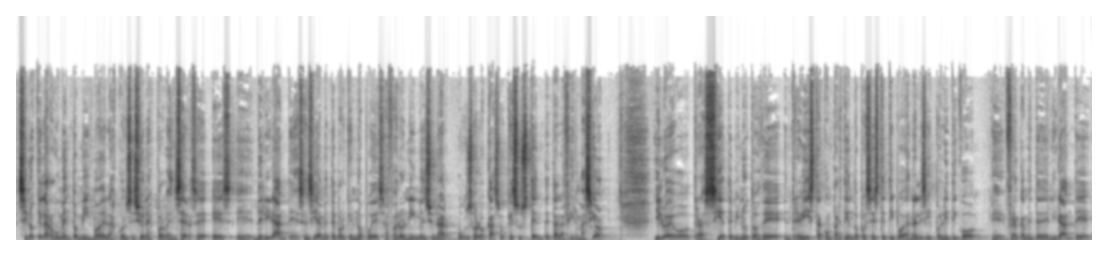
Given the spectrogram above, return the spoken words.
sino que el argumento mismo de las concesiones por vencerse es eh, delirante, sencillamente porque no puede Zaffaroni mencionar un solo caso que sustente tal afirmación. Y luego, tras siete minutos de entrevista compartiendo pues este tipo de análisis político eh, francamente delirante,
